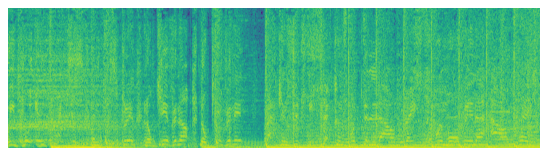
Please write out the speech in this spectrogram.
We put in practice and discipline, no giving up, no giving it. Back in 60 seconds with the loud bass, we're moving at our pace.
